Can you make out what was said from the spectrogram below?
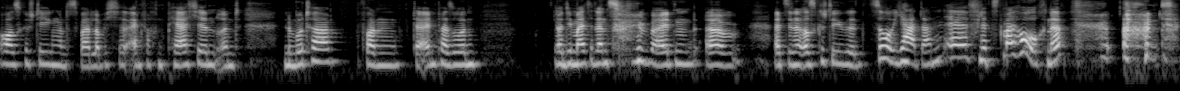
rausgestiegen und es war, glaube ich, einfach ein Pärchen und eine Mutter von der einen Person. Und die meinte dann zu den beiden, ähm, als sie dann ausgestiegen sind, so, ja, dann äh, flitzt mal hoch, ne? Und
